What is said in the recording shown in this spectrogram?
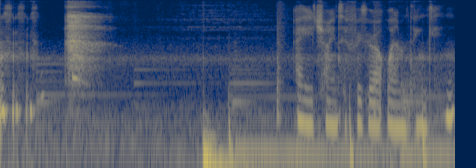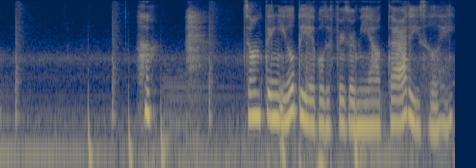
Are you trying to figure out what I'm thinking? Don't think you'll be able to figure me out that easily.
